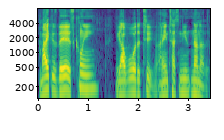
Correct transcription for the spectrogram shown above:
Mike is there. It's clean. You got water too. I ain't touching none of it.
